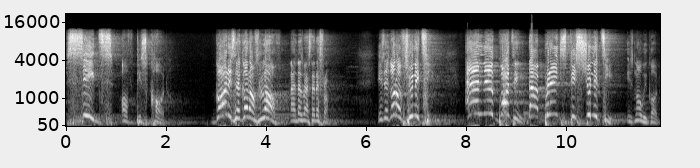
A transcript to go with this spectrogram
seeds of discord. God is a God of love. And that's where I started from. He's a God of unity. Anybody that brings disunity is not with God.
